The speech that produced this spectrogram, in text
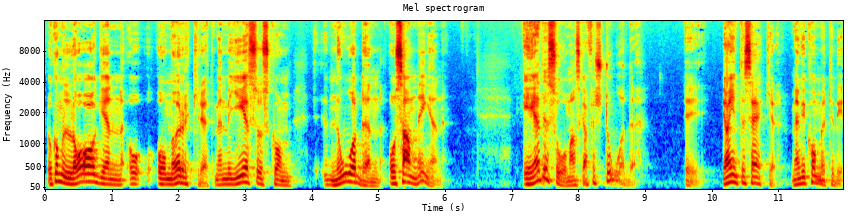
då kom lagen och, och mörkret, men med Jesus kom nåden och sanningen. Är det så man ska förstå det? Eh, jag är inte säker, men vi kommer till det.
